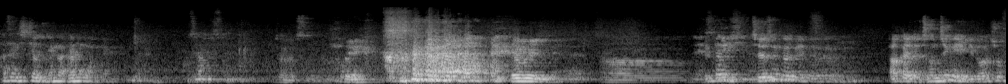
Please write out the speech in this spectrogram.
파생시켜서 생각해본 건데 고생하셨어요. 잘했습니다. 네. 배우해주네. 아, 네, 일단 씨는? 제 생각에는 아까 이제 전쟁 얘기도 하셨고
